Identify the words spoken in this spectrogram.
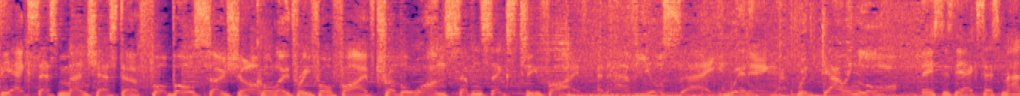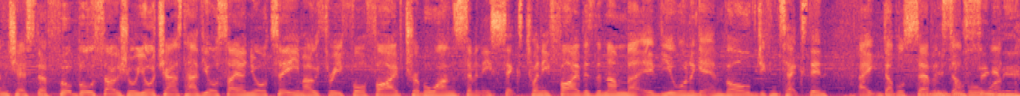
the XS Manchester Football Social. Call 0345 111 7625 and have your say. Winning with Gowing Law. This is the XS Manchester Football Social. Your chance to have your say on your team. 0345 111 7625 is the number. If you want to get involved, you can text in 87711.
